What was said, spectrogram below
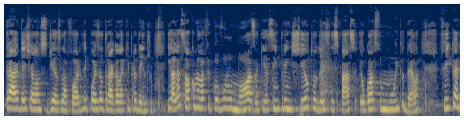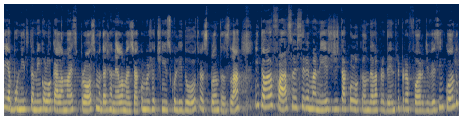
traga, deixa ela uns dias lá fora, depois eu trago ela aqui para dentro. E olha só como ela ficou volumosa, que assim preencheu todo esse espaço. Eu gosto muito dela. Ficaria bonito também colocar ela mais próxima da janela, mas já como eu já tinha escolhido outras plantas lá, então eu faço esse remanejo de estar tá colocando ela para dentro e para fora de vez em quando,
